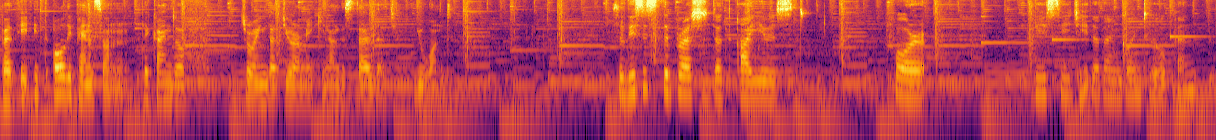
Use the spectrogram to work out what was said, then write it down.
but it, it all depends on the kind of drawing that you are making and the style that you want. So this is the brush that I used for this CG that I'm going to open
